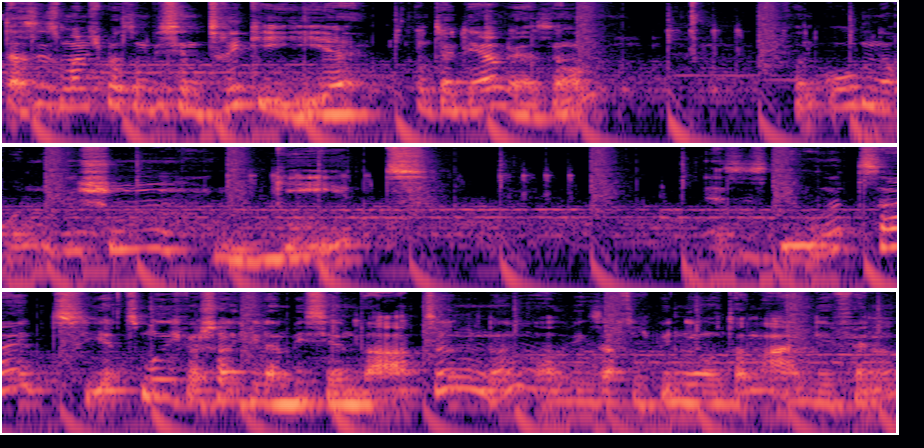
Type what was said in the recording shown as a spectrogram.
Das ist manchmal so ein bisschen tricky hier unter der Version. Von oben nach unten wischen geht die Uhrzeit. Jetzt muss ich wahrscheinlich wieder ein bisschen warten. Ne? Also wie gesagt, ich bin hier unter dem AMD-Panel.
